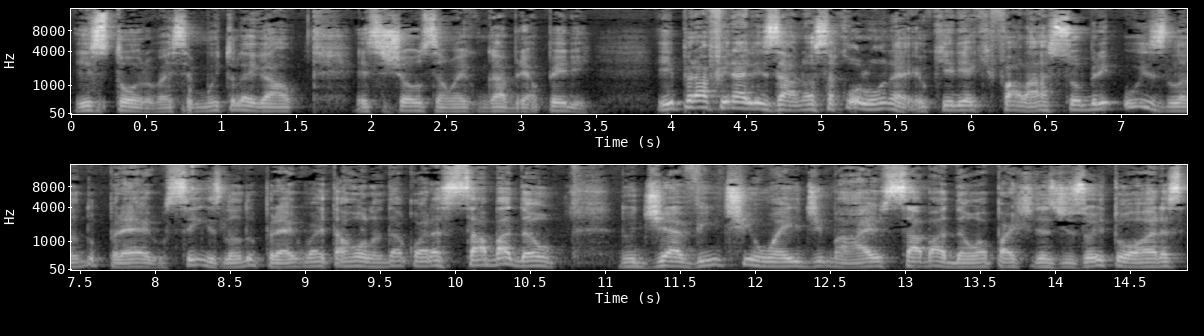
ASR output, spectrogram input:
estouro, vai ser muito legal esse showzão aí com Gabriel Peri. E para finalizar a nossa coluna, eu queria que falar sobre o Islã do Prego. Sim, Islã do Prego vai estar tá rolando agora sabadão, no dia 21 aí de maio, sabadão, a partir das 18 horas,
